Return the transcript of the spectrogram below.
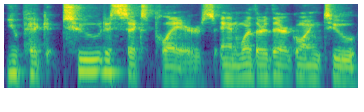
you pick two to six players, and whether they're going to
